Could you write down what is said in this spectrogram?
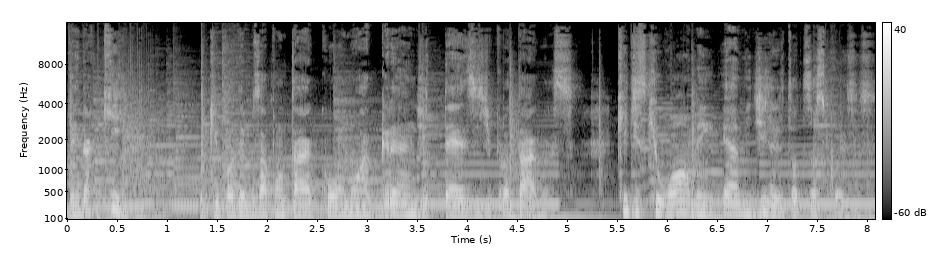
Vem daqui o que podemos apontar como a grande tese de Protágoras, que diz que o homem é a medida de todas as coisas.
